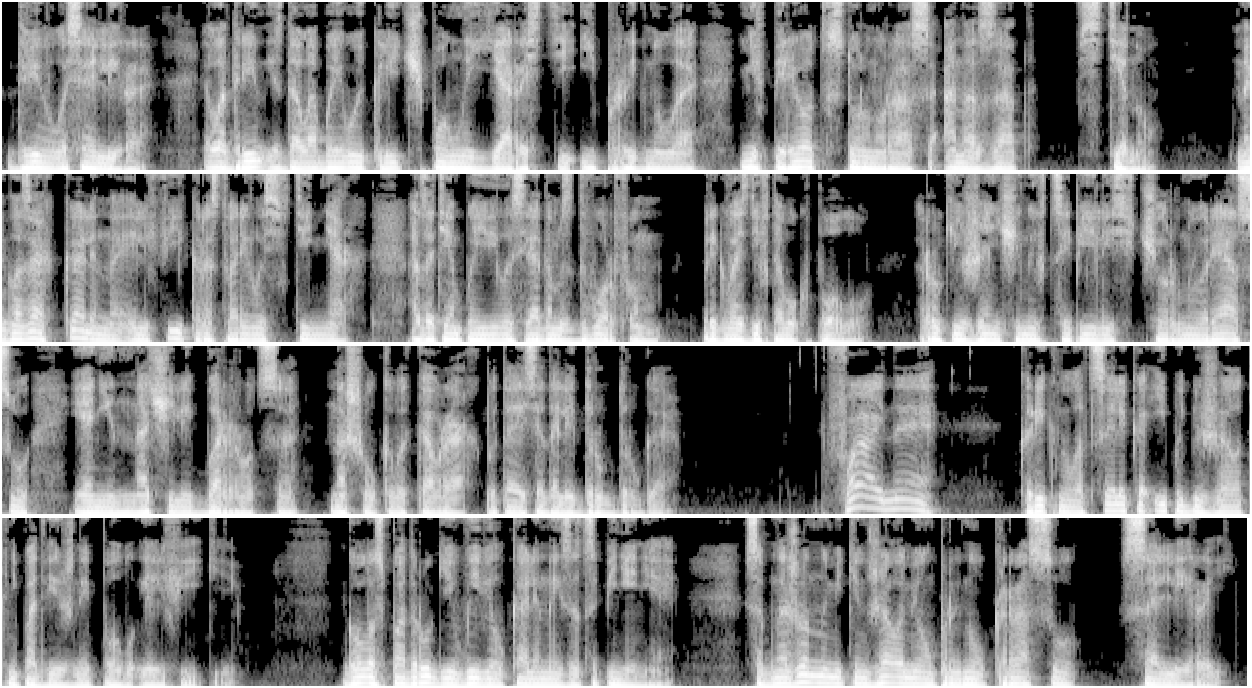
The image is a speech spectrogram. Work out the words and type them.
двинулась Айлира. Эладрин издала боевой клич полной ярости и прыгнула не вперед в сторону расы, а назад в стену. На глазах Калина эльфийка растворилась в тенях, а затем появилась рядом с дворфом, пригвоздив того к полу. Руки женщины вцепились в черную рясу, и они начали бороться на шелковых коврах, пытаясь одолеть друг друга. «Файне!» — крикнула Целика и побежала к неподвижной полу эльфийки. Голос подруги вывел Калина из оцепенения. С обнаженными кинжалами он прыгнул к расу с Алирой.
